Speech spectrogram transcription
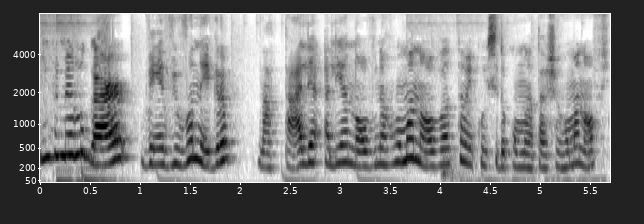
Em primeiro lugar, vem a Viúva Negra, Natália Alianovna Romanova, também conhecida como Natasha Romanoff,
